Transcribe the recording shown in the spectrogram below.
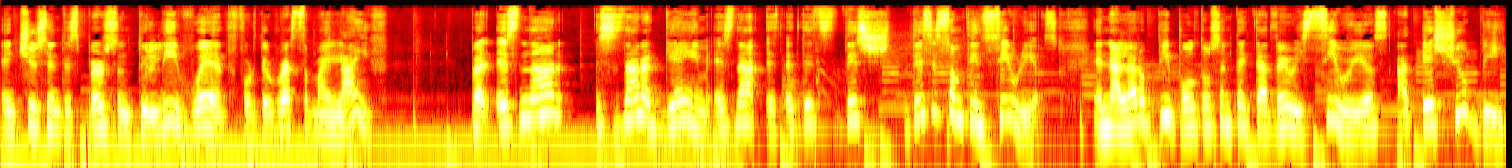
and choosing this person to live with for the rest of my life. But it's not it's not a game. It's not it's, this this this is something serious. And a lot of people doesn't take that very serious as it should be.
